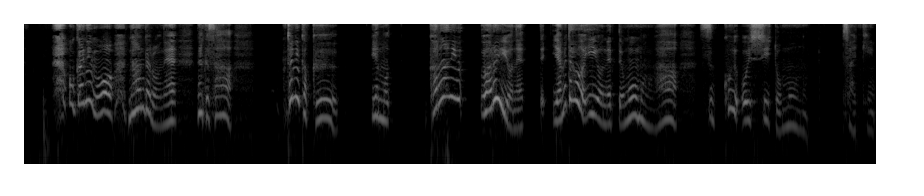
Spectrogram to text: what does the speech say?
他にも、なんだろうね、なんかさ、とにかく、いやもう、体に悪いよねって、やめた方がいいよねって思うものが、すっごい美味しいと思うの、最近。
